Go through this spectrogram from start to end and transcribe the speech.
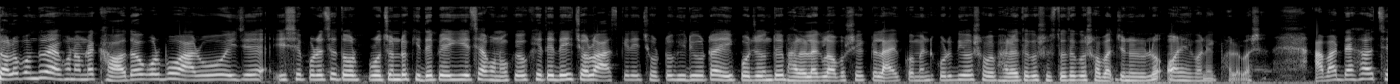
চলো বন্ধুরা, এখন আমরা খাওয়া দাওয়া করব। আর ও এই যে এসে পড়েছে, তোর প্রচণ্ড খিদে পেয়ে গিয়েছে, এখন ওকেও খেতে দেই। চলো, আজকের এই ছোট্ট ভিডিওটা এই পর্যন্তই। ভালো লাগল অবশ্যই একটা লাইক, কমেন্ট করে দিও। সবাই ভালো থেকো, সুস্থ থেকো। সবার জন্য রইল অনেক অনেক ভালোবাসা। আবার দেখা হচ্ছে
